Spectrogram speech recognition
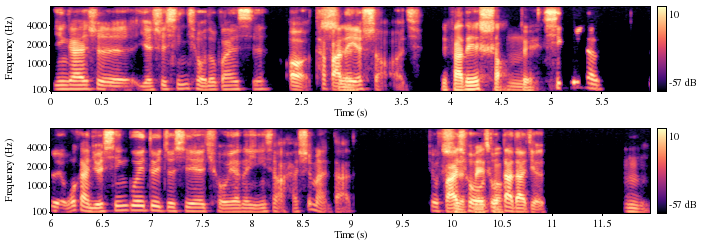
应该是也是新球的关系哦，他罚的也少，而且你罚的也少，对。新规的，对我感觉新规对这些球员的影响还是蛮大的，就罚球都大大减。嗯，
